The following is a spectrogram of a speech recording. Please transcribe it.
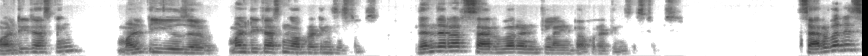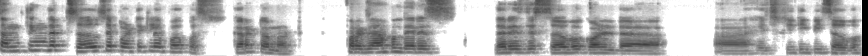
multitasking, multi-user, multitasking operating systems. Then there are server and client operating systems. Server is something that serves a particular purpose, correct or not? For example, there is there is this server called uh, uh, HTTP server,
